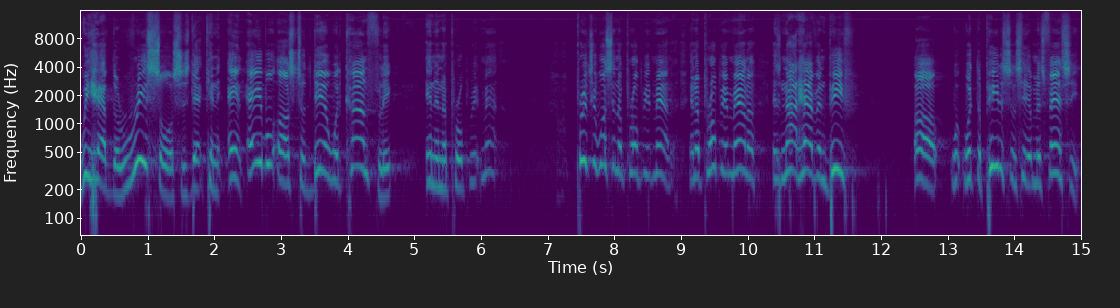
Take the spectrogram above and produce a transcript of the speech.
we have the resources that can enable us to deal with conflict in an appropriate manner. Preacher, what's an appropriate manner? An appropriate manner is not having beef uh, with, the Petersons here, Miss Fancy,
